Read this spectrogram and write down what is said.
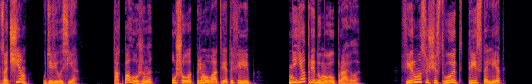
«Зачем?» — удивилась я. «Так положено», — ушел от прямого ответа Филипп. «Не я придумывал правила. Фирма существует 300 лет,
